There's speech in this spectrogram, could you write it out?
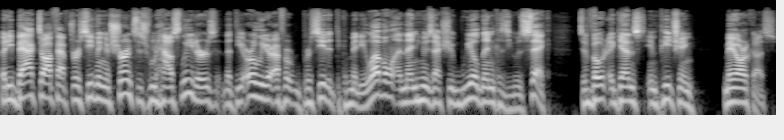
but he backed off after receiving assurances from House leaders that the earlier effort would proceed at the committee level, and then he was actually wheeled in because he was sick to vote against impeaching Mayorkas.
